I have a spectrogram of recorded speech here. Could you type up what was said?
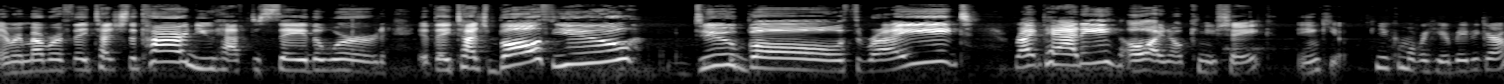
And remember, if they touch the card, you have to say the word. If they touch both, you do both, right? Right, Patty? Oh, I know. Can you shake? Thank you. Can you come over here, baby girl?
